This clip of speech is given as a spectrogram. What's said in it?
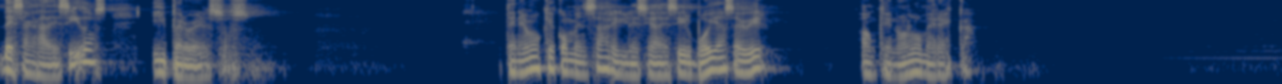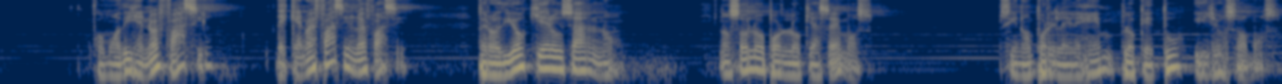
desagradecidos y perversos. Tenemos que comenzar, iglesia, a decir, voy a servir aunque no lo merezca. Como dije, no es fácil. De que no es fácil, no es fácil. Pero Dios quiere usarnos, no solo por lo que hacemos, sino por el ejemplo que tú y yo somos.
